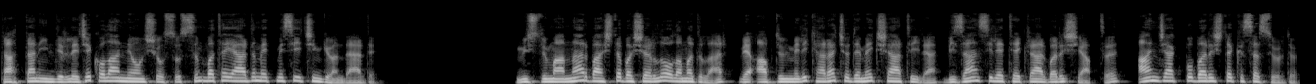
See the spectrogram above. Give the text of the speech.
tahttan indirilecek olan Neonşos'u Sımbat'a yardım etmesi için gönderdi. Müslümanlar başta başarılı olamadılar ve Abdülmelik haraç ödemek şartıyla Bizans ile tekrar barış yaptı, ancak bu barış da kısa sürdü.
